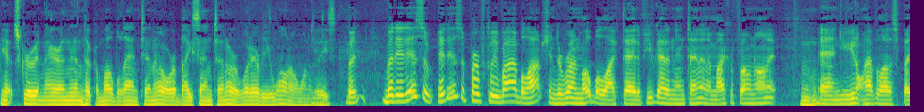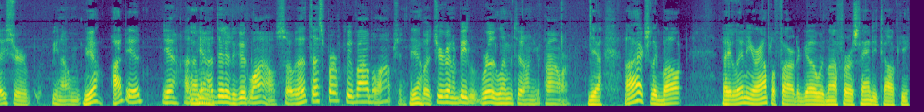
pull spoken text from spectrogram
you know, screw in there, and then hook a mobile antenna or a base antenna or whatever you want on one of these. But but it is a it is a perfectly viable option to run mobile like that if you've got an antenna and a microphone on it, Mhm. and you don't have a lot of space or you know Yeah, I did. Yeah, I, I yeah, I did it a good while, so that, that's a perfectly viable option. Yeah. but you're going to be really limited on your power. Yeah, I actually bought a linear amplifier to go with my first handy talkie,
